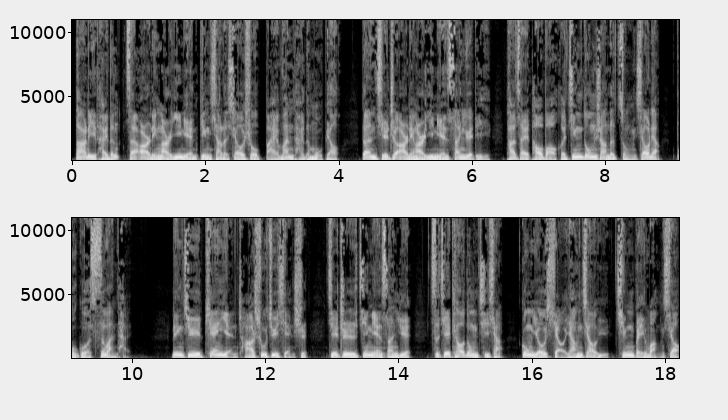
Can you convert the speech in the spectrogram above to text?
大力台灯在二零二一年定下了销售百万台的目标，但截至二零二一年三月底，它在淘宝和京东上的总销量。不过四万台。另据天眼查数据显示，截至今年三月，字节跳动旗下共有小羊教育、清北网校、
